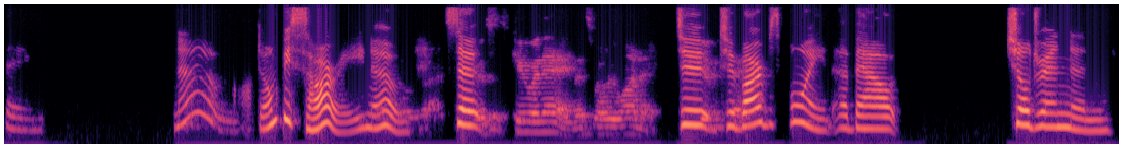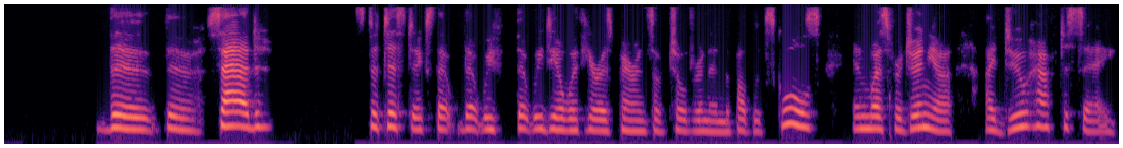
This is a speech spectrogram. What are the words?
thing. No, don't be sorry. No. So This is Q and A. That's what we wanted. to to Barb's point about children and the the sad statistics that that we that we deal with here as parents of children in the public schools in West Virginia, I do have to say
